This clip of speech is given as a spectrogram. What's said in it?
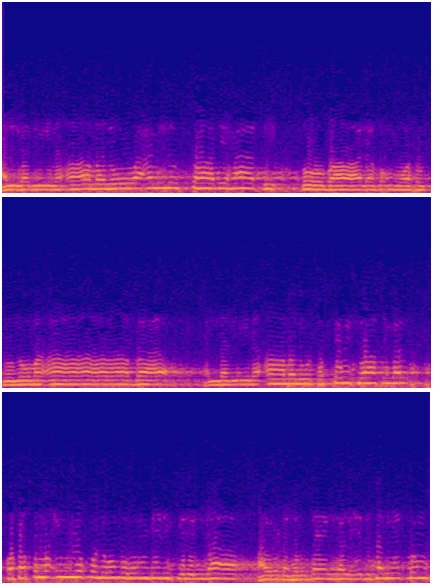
الذين آمنوا وعملوا الصالحات طوبى لهم وحسن مآب. ആമനു സത്യവിശ്വാസികൾ അവരുടെ ഹൃദയങ്ങൾ ഏത് സമയത്തും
